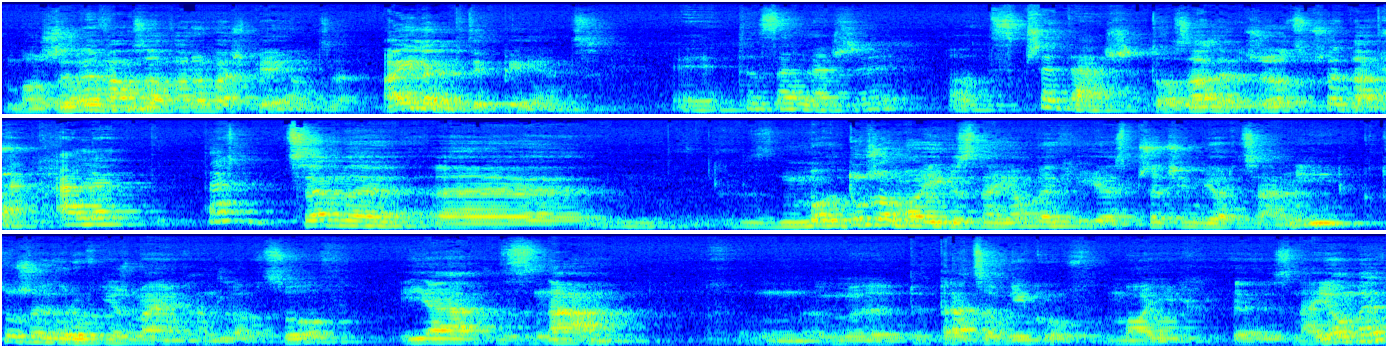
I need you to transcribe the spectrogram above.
Możemy Wam zaoferować pieniądze. A ile tych pieniędzy? Y, To zależy od sprzedaży. To zależy od sprzedaży. Tak, ale tak, Ceny, e, dużo moich znajomych jest przedsiębiorcami, którzy również mają handlowców. Ja znam pracowników moich e, znajomych.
